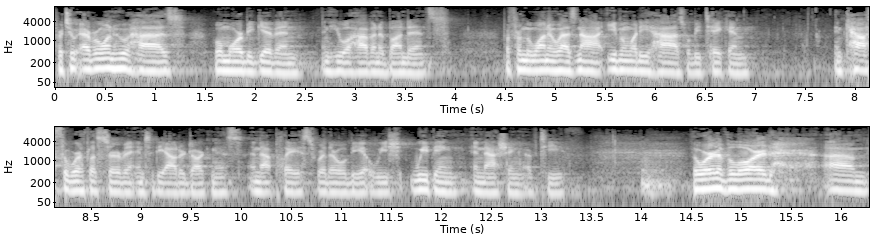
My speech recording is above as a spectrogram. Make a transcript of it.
For to everyone who has will more be given, and he will have an abundance. But from the one who has not, even what he has will be taken. And cast the worthless servant into the outer darkness, in that place where there will be a weeping and gnashing of teeth. The word of the Lord. Um,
